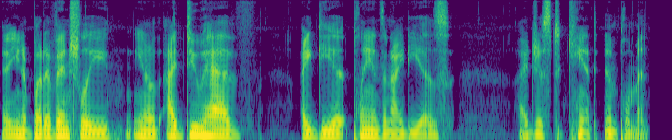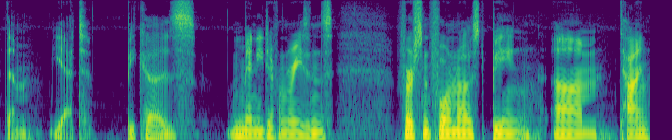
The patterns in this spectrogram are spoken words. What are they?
you know, but eventually, you know, I do have idea plans and ideas. I just can't implement them yet because many different reasons. First and foremost, being um, time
